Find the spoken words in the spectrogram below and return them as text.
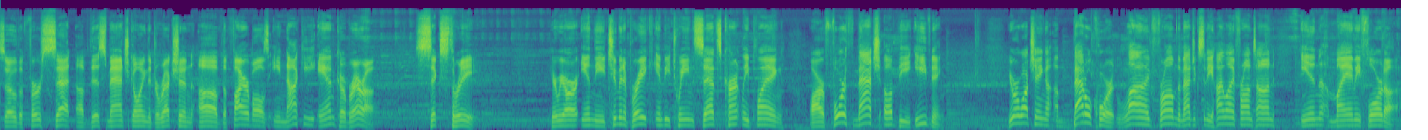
So the first set of this match going the direction of the Fireballs, Inaki and Cabrera. 6 3. Here we are in the two minute break in between sets, currently playing our fourth match of the evening. You're watching Battle Court live from the Magic City Highline Fronton in Miami, Florida.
